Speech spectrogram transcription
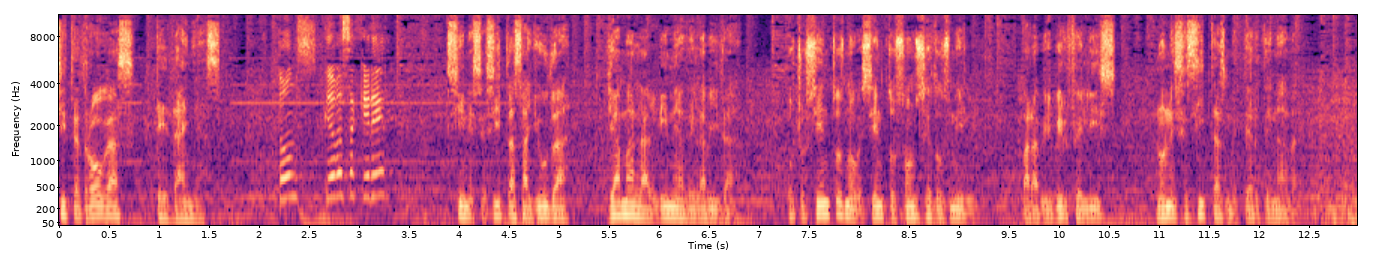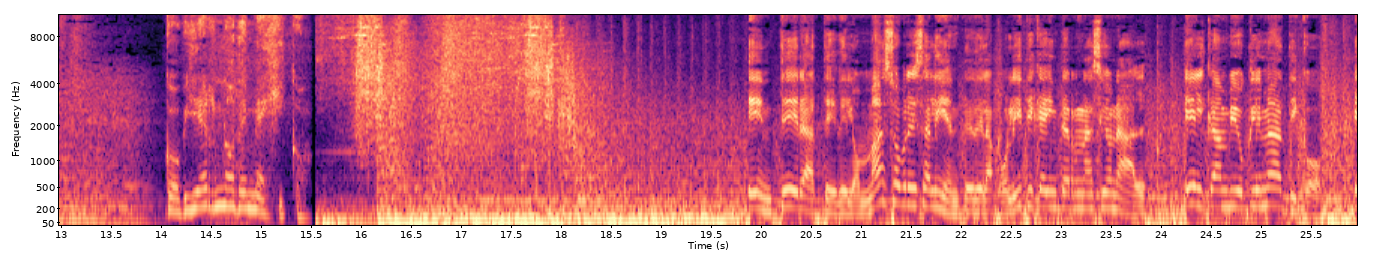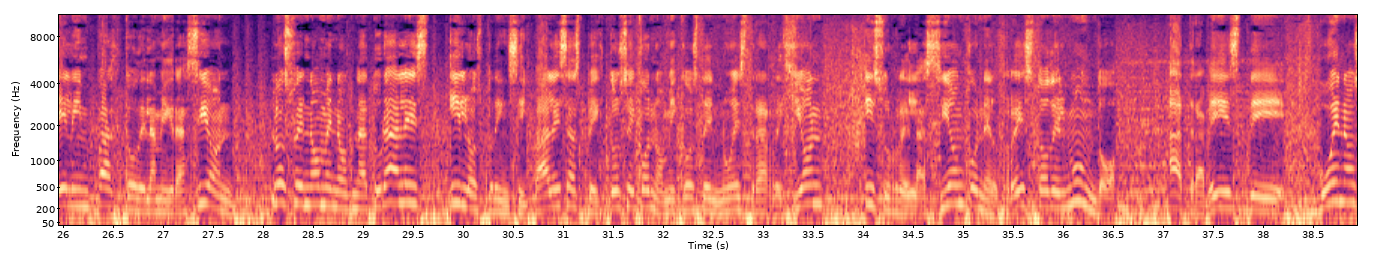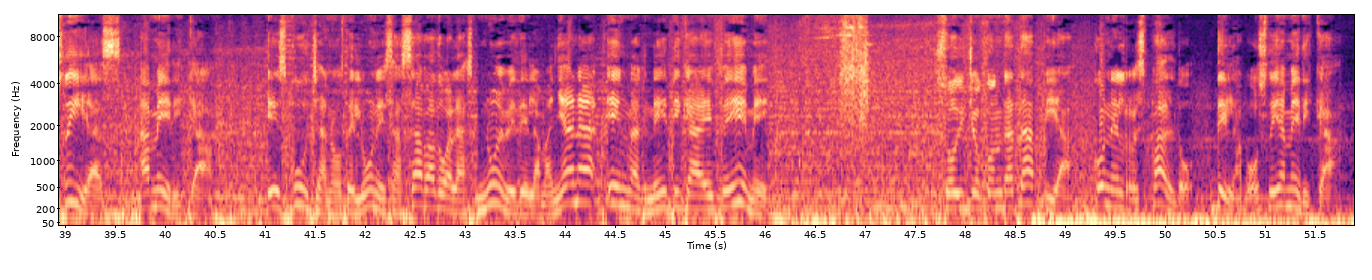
Si te drogas, te dañas. Entonces, ¿qué vas a querer? Si necesitas ayuda, llama a la línea de la vida. 800-911-2000. Para vivir feliz, no necesitas meterte nada. Gobierno de México. Entérate de lo más sobresaliente de la política internacional, el cambio climático, el impacto de la migración, los fenómenos naturales y los principales aspectos económicos de nuestra región y su relación con el resto del mundo a través de Buenos Días, América. Escúchanos de lunes a sábado a las 9 de la mañana en Magnética FM soy Yoconda Tapia, con el respaldo de La Voz de América.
